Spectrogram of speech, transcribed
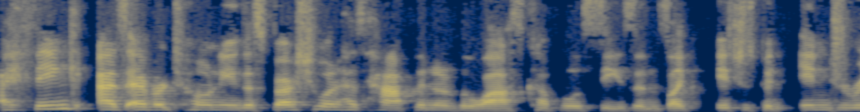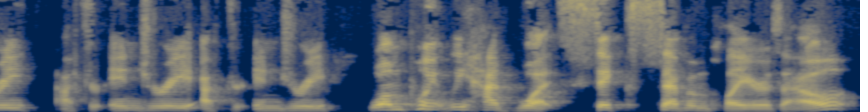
i think as evertonians especially what has happened over the last couple of seasons like it's just been injury after injury after injury. One point we had what six seven players out?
